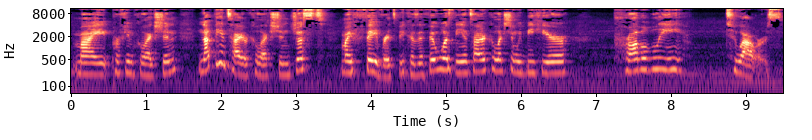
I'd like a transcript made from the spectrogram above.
my perfume collection, not the entire collection, just my favorites because if it was the entire collection, we'd be here probably two hours.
